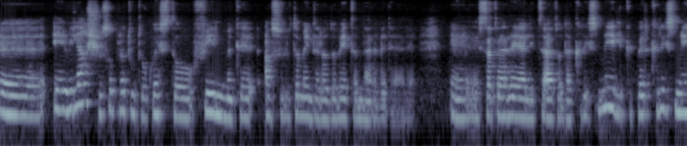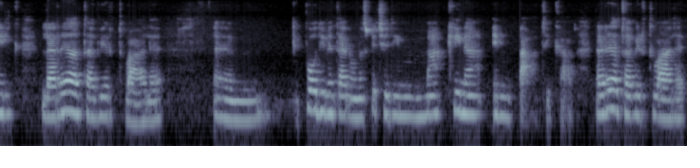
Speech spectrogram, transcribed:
Eh, e vi lascio soprattutto questo film che assolutamente lo dovete andare a vedere. È stato realizzato da Chris Milk. Per Chris Milk la realtà virtuale ehm, può diventare una specie di macchina empatica. La realtà virtuale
